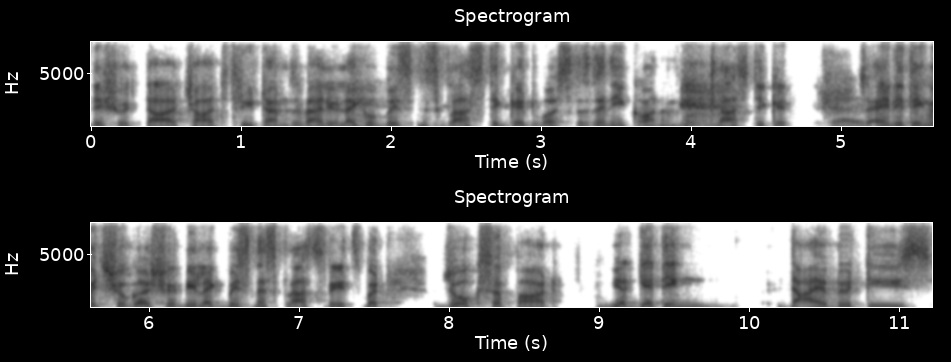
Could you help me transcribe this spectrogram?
they should charge three times the value, like a business class ticket versus an economy class ticket. Right. So anything with sugar should be like business class rates. But jokes apart, we are getting diabetes,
